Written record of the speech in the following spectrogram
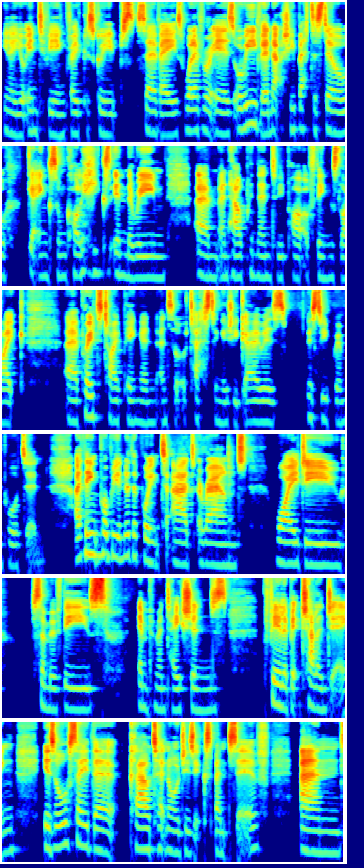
you know, your interviewing focus groups, surveys, whatever it is, or even actually better still getting some colleagues in the room um, and helping them to be part of things like uh, prototyping and, and sort of testing as you go is is super important. I think mm. probably another point to add around why do some of these implementations feel a bit challenging is also that cloud technology is expensive and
